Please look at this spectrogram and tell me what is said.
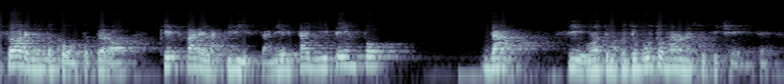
sto rendendo conto però che fare l'attivista nei ritagli di tempo dà sì un ottimo contributo ma non è sufficiente.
